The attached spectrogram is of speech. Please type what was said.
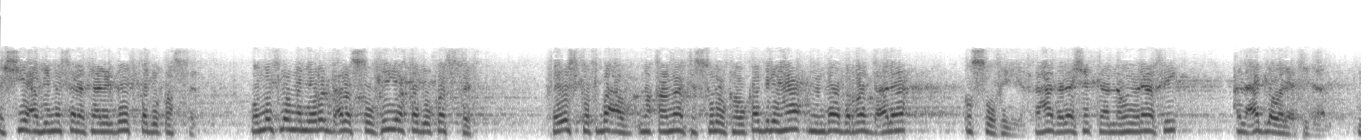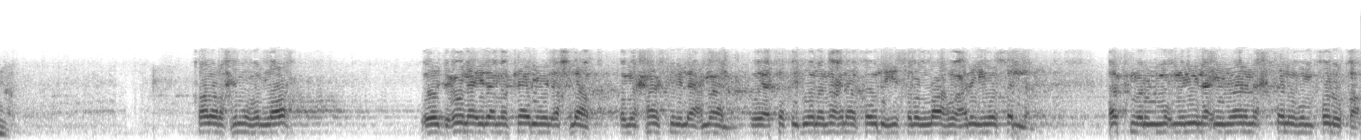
الشيعة في مسألة أهل البيت قد يقصر ومثل من يرد على الصوفية قد يقصر فيسقط بعض مقامات السلوك أو قدرها من باب الرد على الصوفية. فهذا لا شك أنه ينافي العدل والاعتدال. نعم. قال رحمه الله ويدعون إلى مكارم الأخلاق ومحاسن الأعمال ويعتقدون معنى قوله صلى الله عليه وسلم أكمل المؤمنين إيمانا أحسنهم خلقا.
